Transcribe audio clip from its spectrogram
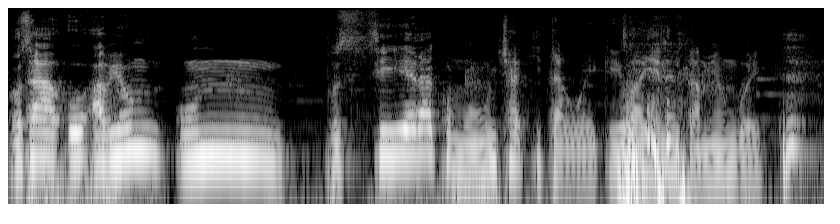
o sea, u- había un, un, pues sí, era como un chaquita, güey, que iba ahí en el camión, güey.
